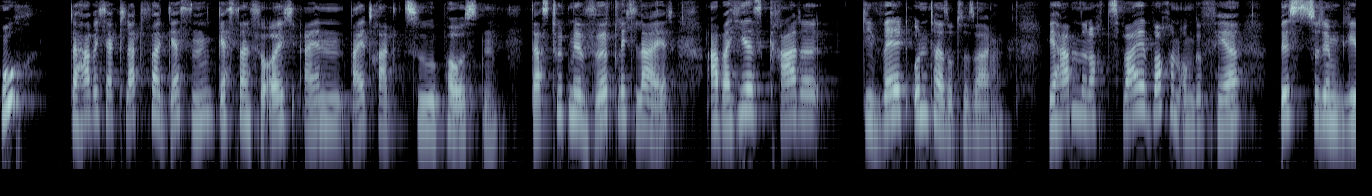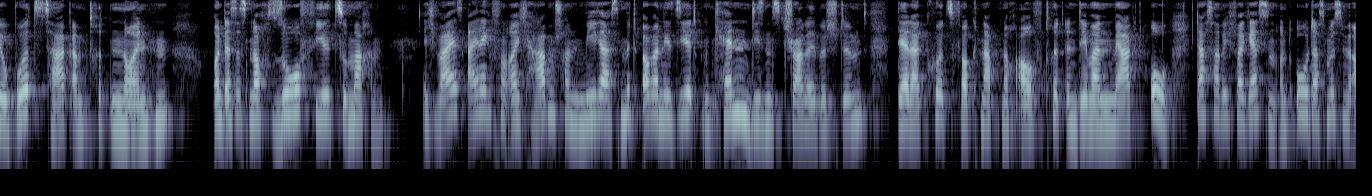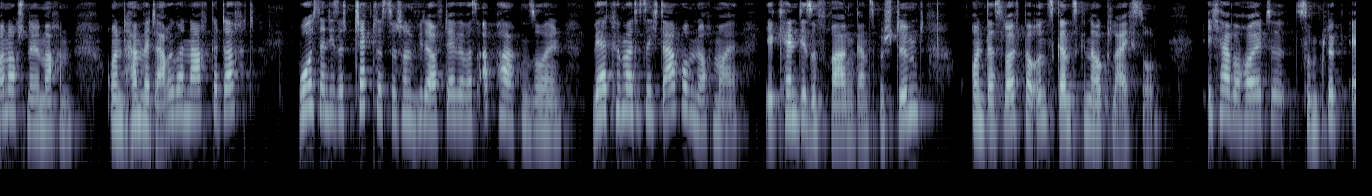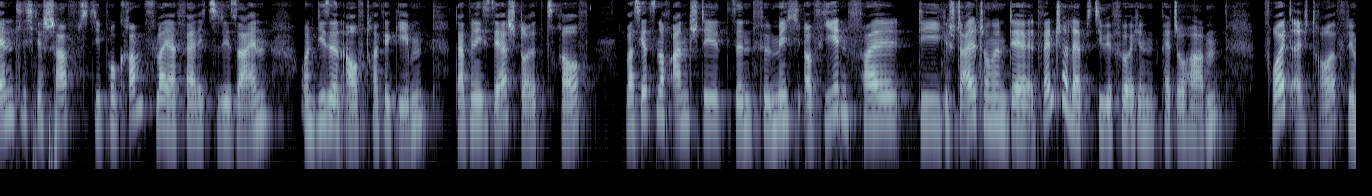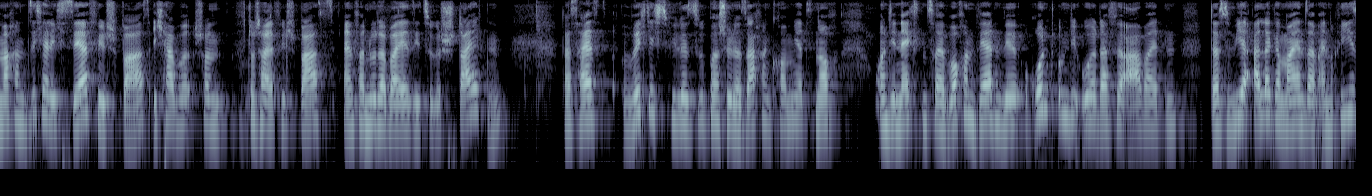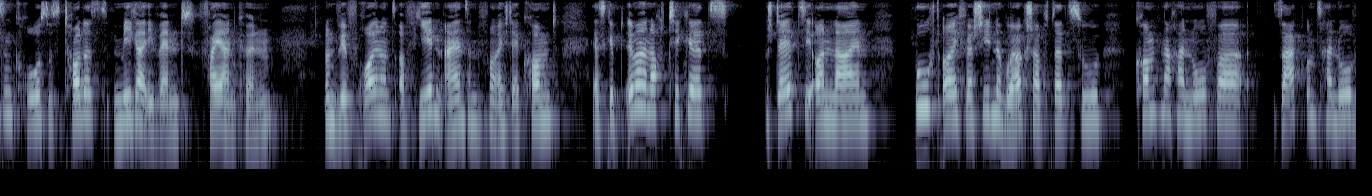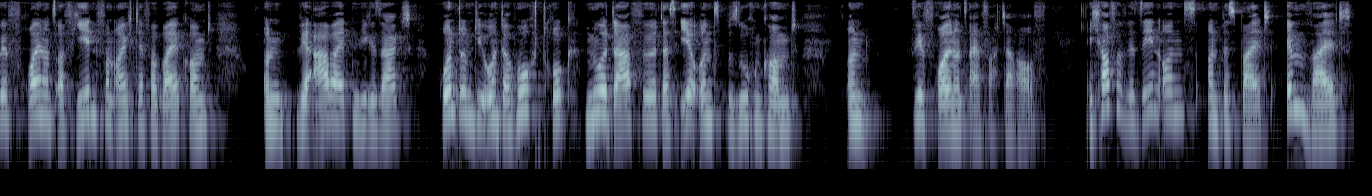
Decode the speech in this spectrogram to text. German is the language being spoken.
Huch, da habe ich ja glatt vergessen, gestern für euch einen Beitrag zu posten. Das tut mir wirklich leid, aber hier ist gerade die Welt unter sozusagen. Wir haben nur noch zwei Wochen ungefähr bis zu dem Geburtstag am 3.9. und es ist noch so viel zu machen. Ich weiß, einige von euch haben schon Megas mitorganisiert und kennen diesen Struggle bestimmt, der da kurz vor knapp noch auftritt, indem man merkt, oh, das habe ich vergessen und oh, das müssen wir auch noch schnell machen. Und haben wir darüber nachgedacht? Wo ist denn diese Checkliste schon wieder, auf der wir was abhaken sollen? Wer kümmerte sich darum nochmal? Ihr kennt diese Fragen ganz bestimmt und das läuft bei uns ganz genau gleich so. Ich habe heute zum Glück endlich geschafft, die Programmflyer fertig zu designen und diese in Auftrag gegeben. Da bin ich sehr stolz drauf. Was jetzt noch ansteht, sind für mich auf jeden Fall die Gestaltungen der Adventure Labs, die wir für euch in petto haben. Freut euch drauf, wir machen sicherlich sehr viel Spaß. Ich habe schon total viel Spaß, einfach nur dabei, sie zu gestalten. Das heißt, richtig viele super schöne Sachen kommen jetzt noch und die nächsten zwei Wochen werden wir rund um die Uhr dafür arbeiten, dass wir alle gemeinsam ein riesengroßes, tolles Mega-Event feiern können. Und wir freuen uns auf jeden einzelnen von euch, der kommt. Es gibt immer noch Tickets, bestellt sie online Bucht euch verschiedene Workshops dazu, kommt nach Hannover, sagt uns Hallo, wir freuen uns auf jeden von euch, der vorbeikommt. Und wir arbeiten, wie gesagt, rund um die Uhr unter Hochdruck nur dafür, dass ihr uns besuchen kommt. Und wir freuen uns einfach darauf. Ich hoffe, wir sehen uns und bis bald im Wald.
